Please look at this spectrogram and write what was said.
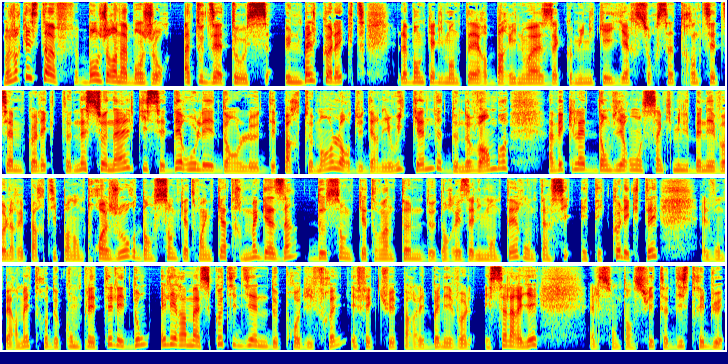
Bonjour Christophe, bonjour Anna, bonjour à toutes et à tous. Une belle collecte. La Banque alimentaire barinoise a communiqué hier sur sa 37e collecte nationale qui s'est déroulée dans le département lors du dernier week-end de novembre avec l'aide d'environ 5000 bénévoles répartis pendant trois jours dans 184 magasins. 280 tonnes de denrées alimentaires ont ainsi été collectées. Elles vont permettre de compléter les dons et les ramasses quotidiennes de produits frais effectués par les bénévoles et salariés. Elles sont ensuite distribuées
